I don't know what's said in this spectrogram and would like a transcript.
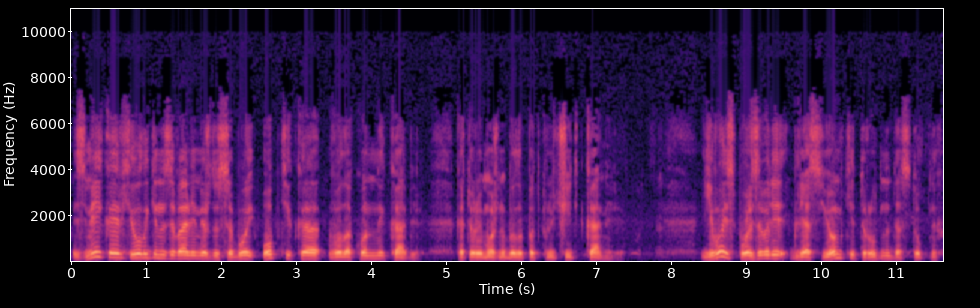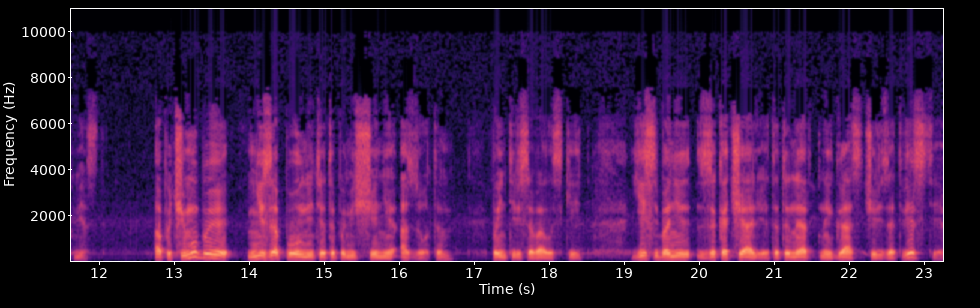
Змейкой археологи называли между собой оптика-волоконный кабель, который можно было подключить к камере. Его использовали для съемки труднодоступных мест. А почему бы не заполнить это помещение азотом? Поинтересовалась Кейт. Если бы они закачали этот инертный газ через отверстие,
